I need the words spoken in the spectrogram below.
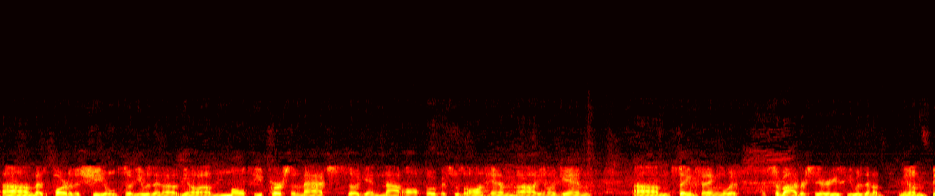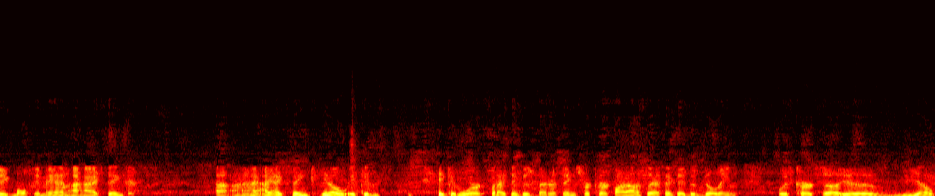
um, as part of the Shield, so he was in a you know a multi-person match. So again, not all focus was on him. Uh, you know, again. Um, same thing with Survivor Series. He was in a you know big multi-man. I, I think I, I- think you know it could it could work, but I think there's better things for Kurt. Quite honestly, I think they've been building with Kurt's uh, uh, you know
